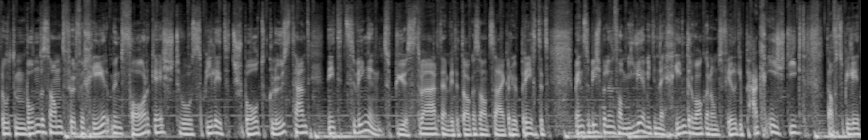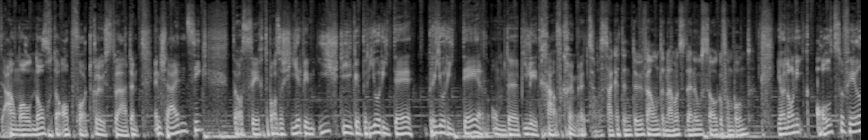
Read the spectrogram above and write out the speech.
Laut dem Bundesamt für Verkehr müssen Fahrgäste, die das Billett zu spät gelöst haben, nicht zwingend gebüßt werden, wie der Tagesanzeiger heute berichtet. Wenn zum Beispiel eine Familie mit einem Kinderwagen und viel Gepäck einsteigt, darf das Billett auch mal nach der Abfahrt gelöst werden. Entscheidend ist, dass sich die Passagiere beim Einsteigen prioritär, prioritär um den Billettkauf kümmern. Was sagen denn die ÖV-Unternehmen zu diesen Aussagen vom Bund? Ja, noch nicht allzu viel.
